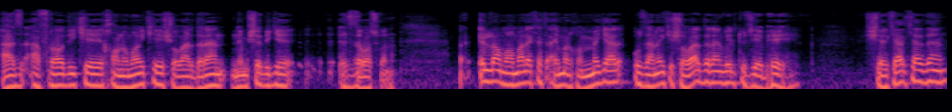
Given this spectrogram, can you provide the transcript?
از افرادی که خانمایی که شوهر دارن نمیشه دیگه ازدواج کنن. الا ما ملکت ایمانکم مگر او زنایی که شوهر دارن ولی تو جبهه شرکت کردن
